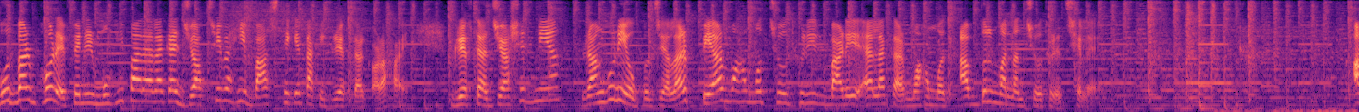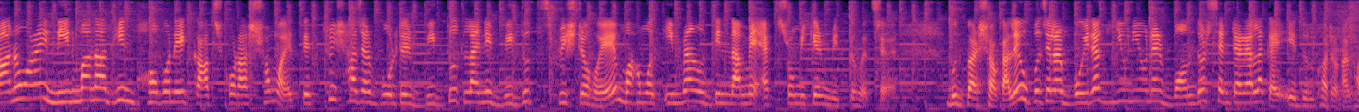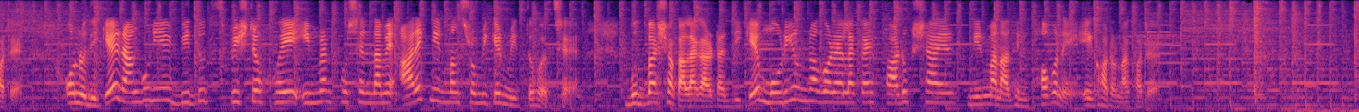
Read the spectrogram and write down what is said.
বুধবার ভোরে ফেনীর মহিপাল এলাকায় যাত্রীবাহী বাস থেকে তাকে গ্রেপ্তার করা হয়। গ্রেফতার জাসেদ মিয়া রাঙ্গুনিয়া উপজেলার পেয়ার মোহাম্মদ চৌধুরীর বাড়ির এলাকার মোহাম্মদ আব্দুল মান্নান চৌধুরীর ছেলে। আনোয়ারায় নির্মাণাধীন ভবনে কাজ করার সময় তেত্রিশ হাজার ভোল্টের বিদ্যুৎ লাইনে বিদ্যুৎ স্পৃষ্ট হয়ে মোহাম্মদ ইমরান উদ্দিন নামে এক শ্রমিকের মৃত্যু হয়েছে। বুধবার সকালে উপজেলার বৈরাগ ইউনিয়নের বন্দর সেন্টার এলাকায় এই দুর্ঘটনা ঘটে। অন্যদিকে রাঙ্গুনিয়ায় বিদ্যুৎ স্পৃষ্ট হয়ে ইমরান হোসেন নামে আরেক নির্মাণ শ্রমিকের মৃত্যু হয়েছে। বুধবার সকাল এগারোটার দিকে মরিয়মনগর এলাকায় ফারুক শাহের নির্মাণাধীন ভবনে এই ঘটনা ঘটে।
